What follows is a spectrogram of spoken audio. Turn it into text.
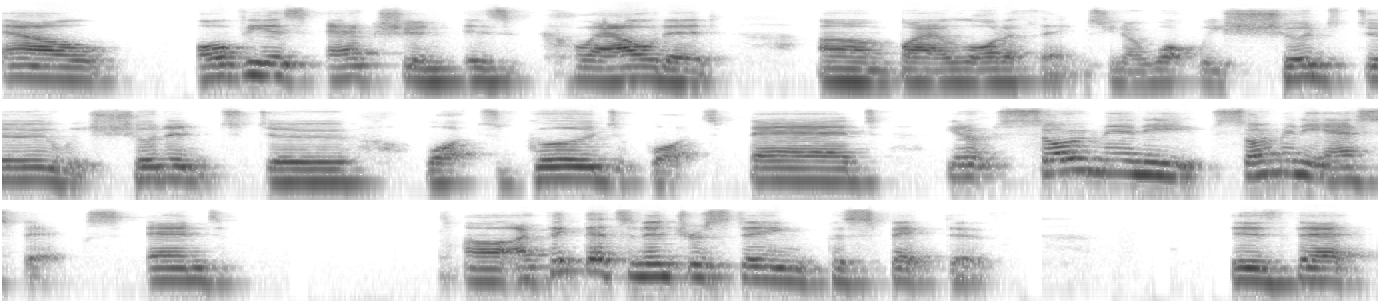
our obvious action is clouded um, by a lot of things, you know, what we should do, we shouldn't do, what's good, what's bad, you know, so many, so many aspects. And uh, I think that's an interesting perspective is that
